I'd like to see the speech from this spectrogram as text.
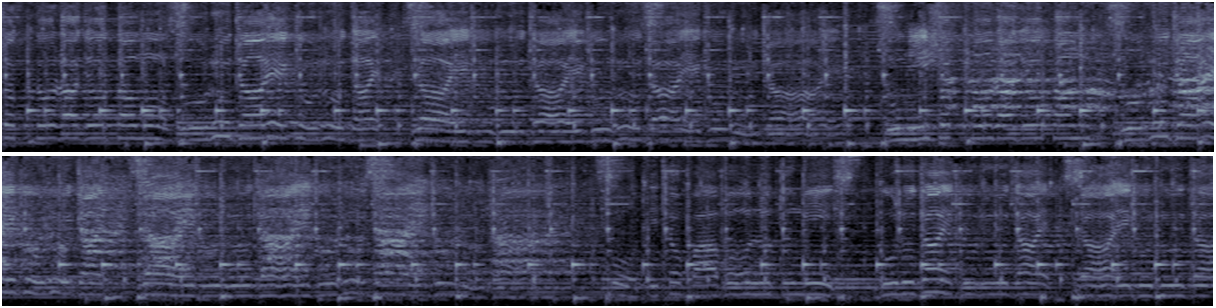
সত্য রজতম গুরু জয় গুরু জয় জয় গুরু জয় গুরু জয় গুরু জয় তুমি সত্য রজতম গুরু জয় গুরু জয় জয় গুরু জয় গুরু জয় গুরু জয় পতিত পাবন তুমি গুরু জয় গুরু জয় জয় গুরু জয়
